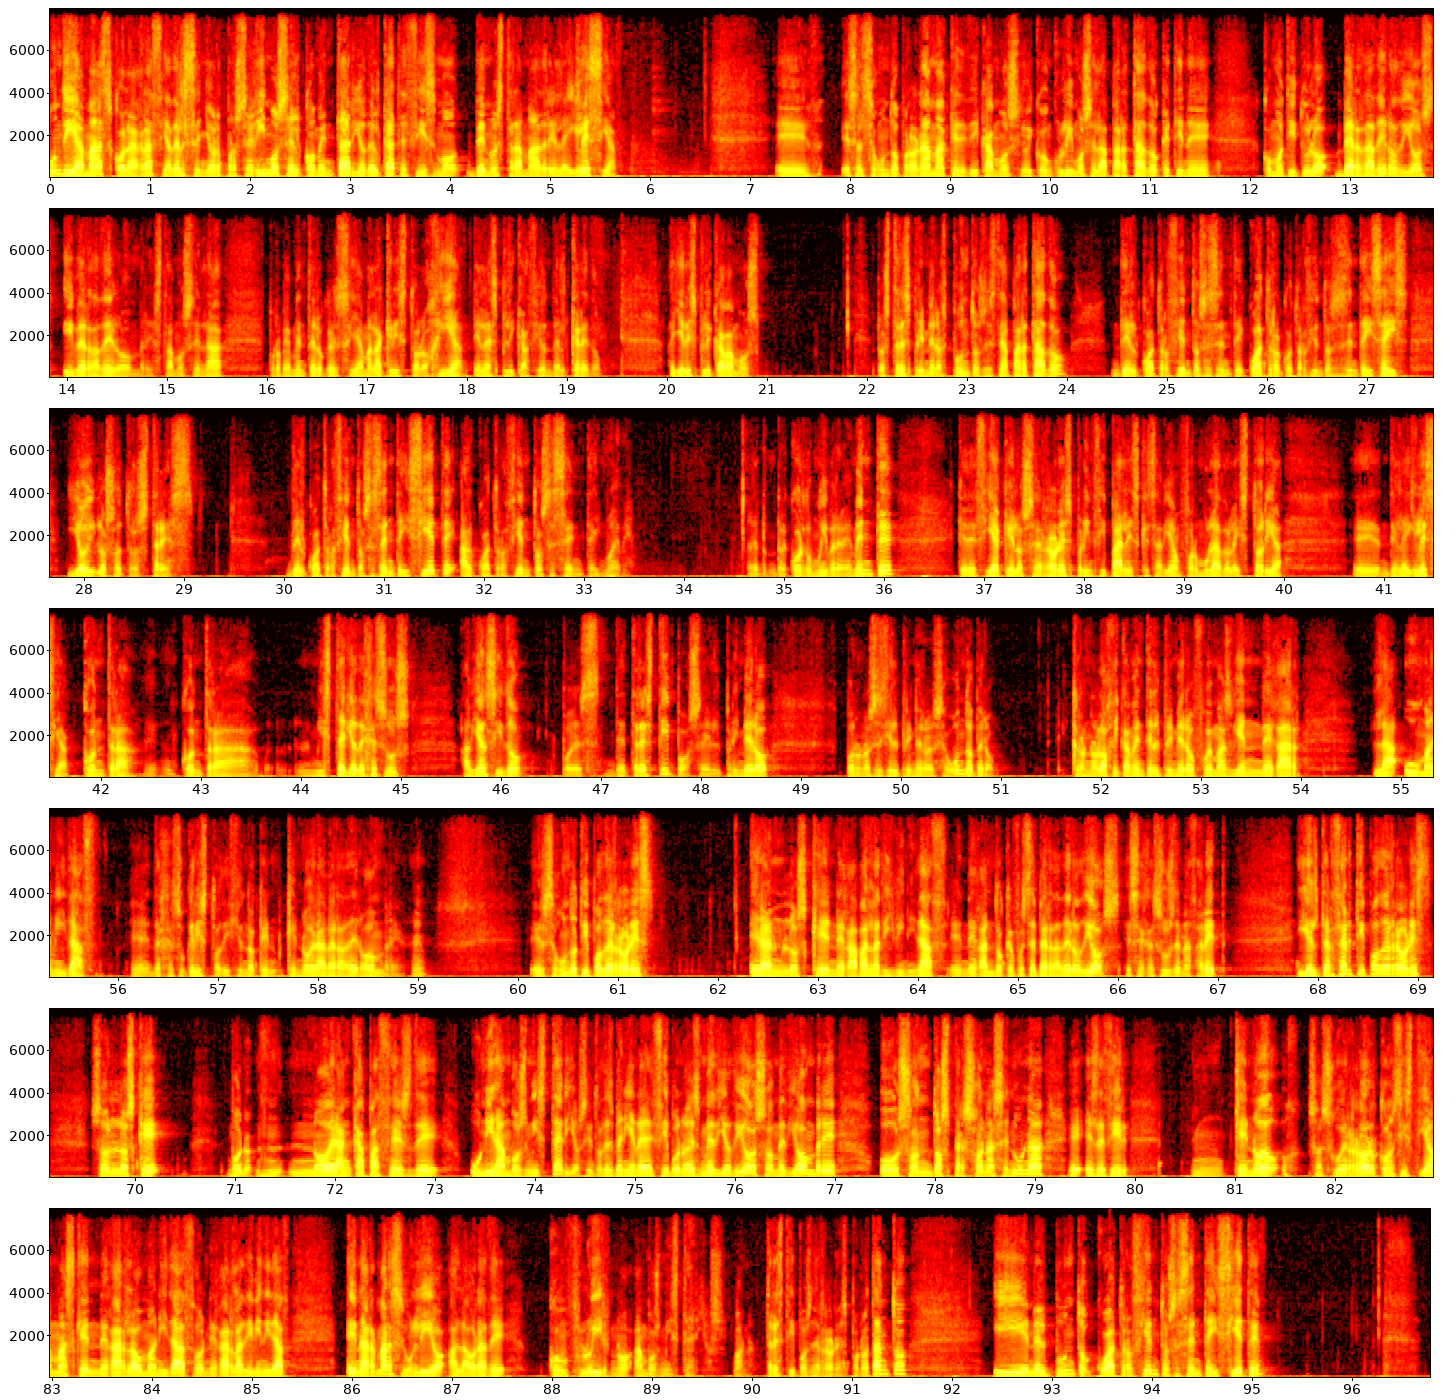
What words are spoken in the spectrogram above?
Un día más, con la gracia del Señor, proseguimos el comentario del Catecismo de nuestra Madre la Iglesia. Eh, es el segundo programa que dedicamos y hoy concluimos el apartado que tiene como título Verdadero Dios y verdadero hombre. Estamos en la propiamente lo que se llama la cristología, en la explicación del credo. Ayer explicábamos los tres primeros puntos de este apartado, del 464 al 466, y hoy los otros tres del 467 al 469. Eh, recuerdo muy brevemente que decía que los errores principales que se habían formulado en la historia eh, de la Iglesia contra, eh, contra el misterio de Jesús habían sido pues de tres tipos. El primero, bueno, no sé si el primero o el segundo, pero cronológicamente el primero fue más bien negar la humanidad de Jesucristo, diciendo que, que, no era verdadero hombre. El segundo tipo de errores eran los que negaban la divinidad, eh, negando que fuese verdadero Dios, ese Jesús de Nazaret. Y el tercer tipo de errores son los que, bueno, no eran capaces de unir ambos misterios. Y entonces venían a decir, bueno, es medio Dios o medio hombre, o son dos personas en una. Eh, es decir, mm, que no, su error consistía más que en negar la humanidad o negar la divinidad, en armarse un lío a la hora de confluir ¿no? ambos misterios. Bueno, tres tipos de errores. Por lo tanto, y en el punto 467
